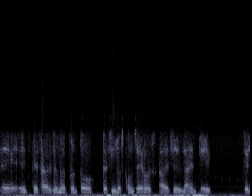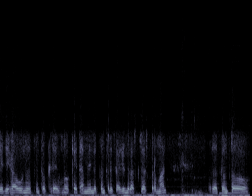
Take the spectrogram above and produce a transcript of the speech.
eh, es de saber si uno de pronto recibe los consejos, a veces la gente que le llega a uno, de pronto cree uno que también de pronto le está haciendo las cosas por mal, pero de pronto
